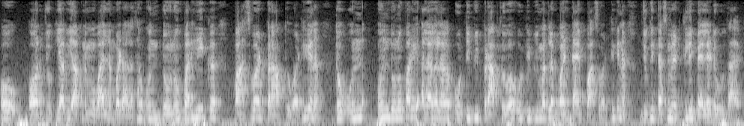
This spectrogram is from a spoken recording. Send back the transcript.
और जो कि अभी आपने मोबाइल नंबर डाला था, उन दोनों पर ही एक पासवर्ड प्राप्त होगा, ठीक है ना? तो उन उन दोनों पर ही अलग अलग ओ प्राप्त होगा। ओ मतलब वन टाइम पासवर्ड ठीक है ना? जो कि दस मिनट के लिए वैलिड होता है।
